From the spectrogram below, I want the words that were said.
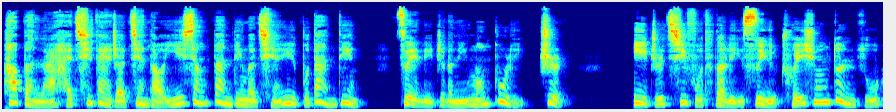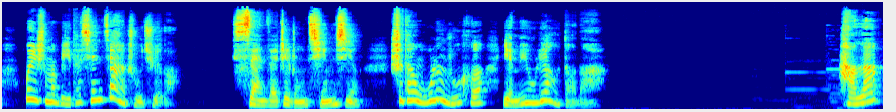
他本来还期待着见到一向淡定的钱玉不淡定，最理智的柠檬不理智，一直欺负他的李思雨捶胸顿足，为什么比他先嫁出去了？现在这种情形是他无论如何也没有料到的啊！好了，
